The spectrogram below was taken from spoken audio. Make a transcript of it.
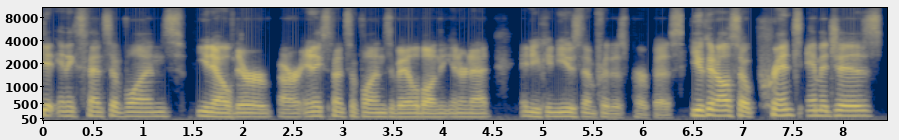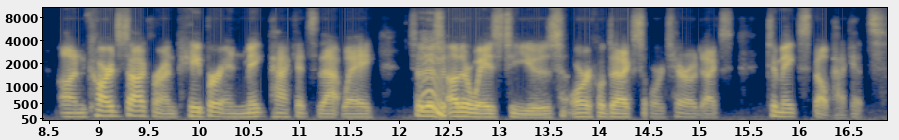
get inexpensive ones. You know, there are inexpensive ones available on the internet, and you can use them for this purpose. You can also print images on cardstock or on paper and make packets that way. So there's hmm. other ways to use Oracle decks or tarot decks to make spell packets.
